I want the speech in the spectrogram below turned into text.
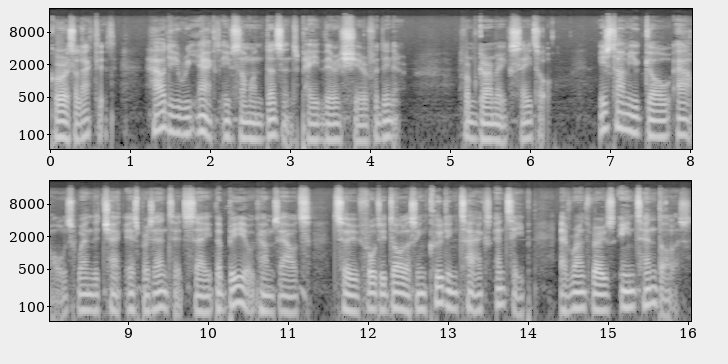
Quora selected. How do you react if someone doesn't pay their share for dinner? From Garmic Sato. Each time you go out when the check is presented, say the bill comes out to $40 including tax and tip, everyone throws in $10.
